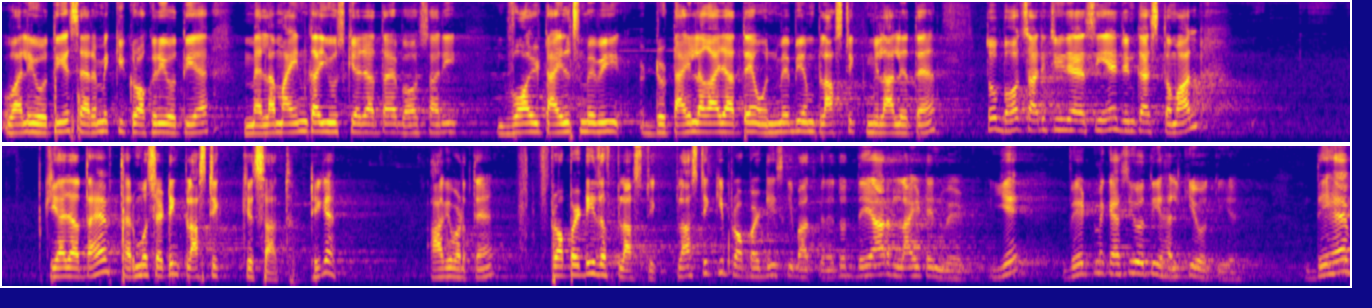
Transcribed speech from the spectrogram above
वाली होती है सेरेमिक की क्रॉकरी होती है मेलामाइन का यूज़ किया जाता है, बहुत सारी वॉल टाइल्स में भी जो टाइल लगाए जाते हैं, उनमें भी हम प्लास्टिक मिला लेते हैं। तो बहुत सारी चीज़ें ऐसी हैं जिनका इस्तेमाल किया जाता है थर्मोसेटिंग प्लास्टिक के साथ, ठीक है? आगे बढ़ते हैं। प्रॉपर्टीज़ ऑफ़ प्लास्टिक प्लास्टिक की प्रॉपर्टीज़ की बात करें तो they are light in weight ये वेट में कैसी होती है? हल्की होती है। They have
